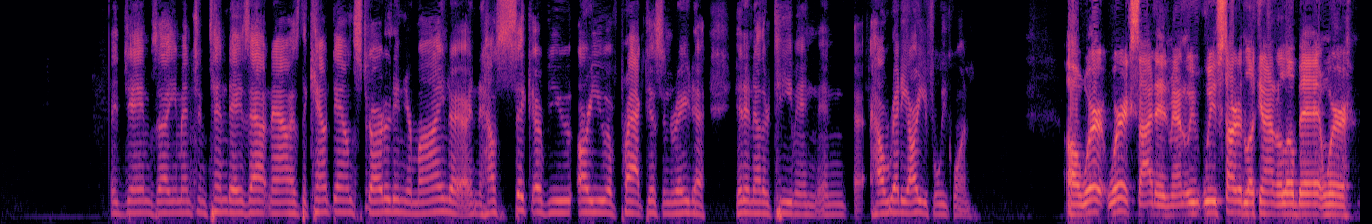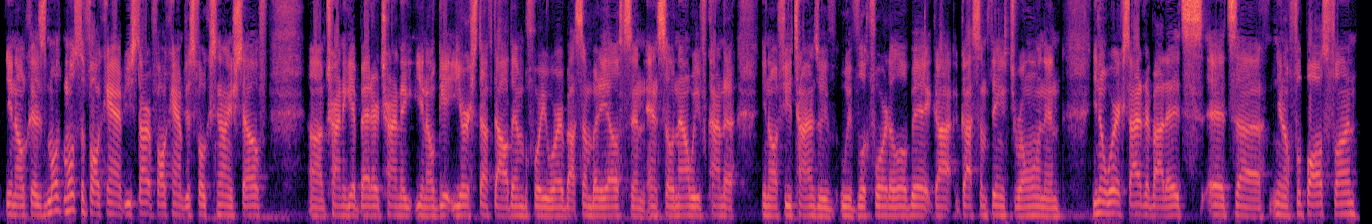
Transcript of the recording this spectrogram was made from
Hey James, uh, you mentioned ten days out now. Has the countdown started in your mind, or, and how sick of you are you of practice and ready to hit another team? And and uh, how ready are you for week one? Oh, we're we're excited, man. We've we've started looking at it a little bit, and we're you know because most most of fall camp, you start fall camp just focusing on yourself, um, trying to get better, trying to you know get your stuff dialed in before you worry about somebody else, and and so now we've kind of you know a few times we've we've looked forward a little bit, got got some things rolling, and you know we're excited about it. It's it's uh you know football's fun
